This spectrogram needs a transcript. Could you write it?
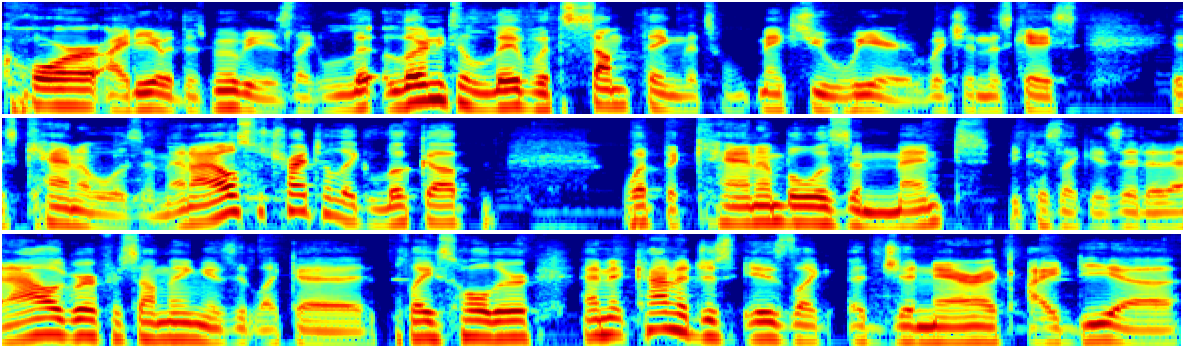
core idea with this movie is like li- learning to live with something that makes you weird, which in this case is cannibalism. And I also tried to like look up what the cannibalism meant because like is it an allegory for something? Is it like a placeholder? And it kind of just is like a generic idea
